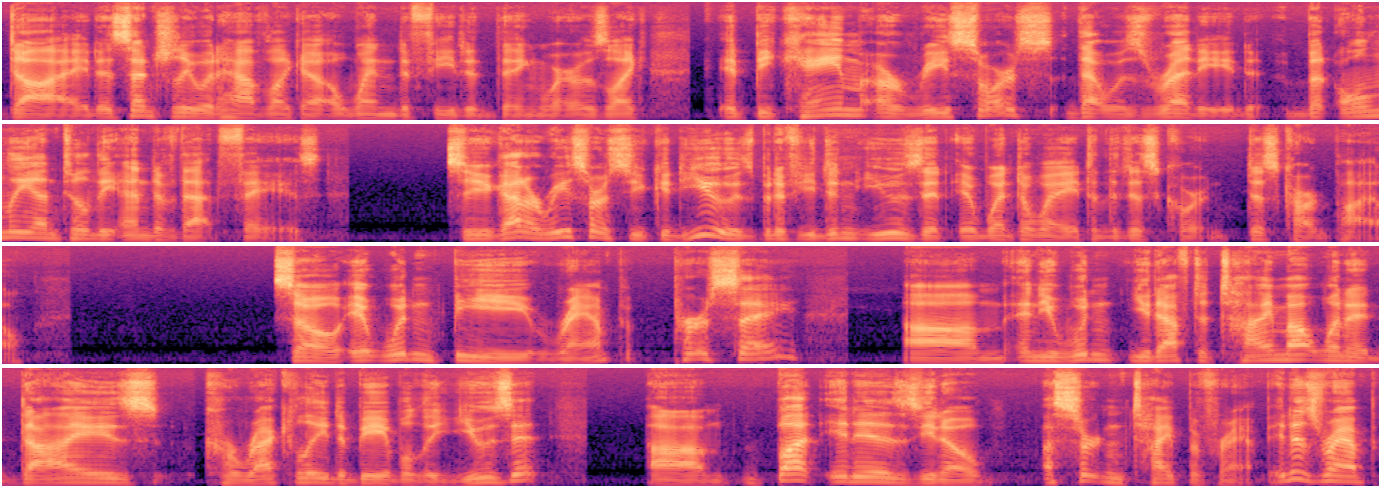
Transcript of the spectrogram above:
died, essentially would have like a, a when defeated thing where it was like it became a resource that was readied, but only until the end of that phase. So you got a resource you could use, but if you didn't use it, it went away to the discord discard pile. So it wouldn't be ramp per se, um, and you wouldn't. You'd have to time out when it dies correctly to be able to use it. Um, but it is, you know, a certain type of ramp. It is ramp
